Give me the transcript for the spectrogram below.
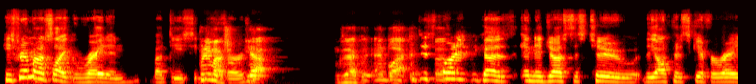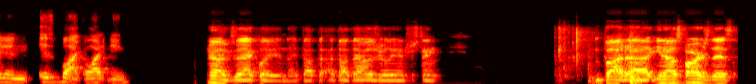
He's pretty much like Raiden, but DC. Pretty much, version. yeah, exactly. And black. It's just funny because in Injustice 2, the alternate skin for Raiden is Black Lightning. No, exactly. And I thought that I thought that was really interesting. But uh, you know, as far as this,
